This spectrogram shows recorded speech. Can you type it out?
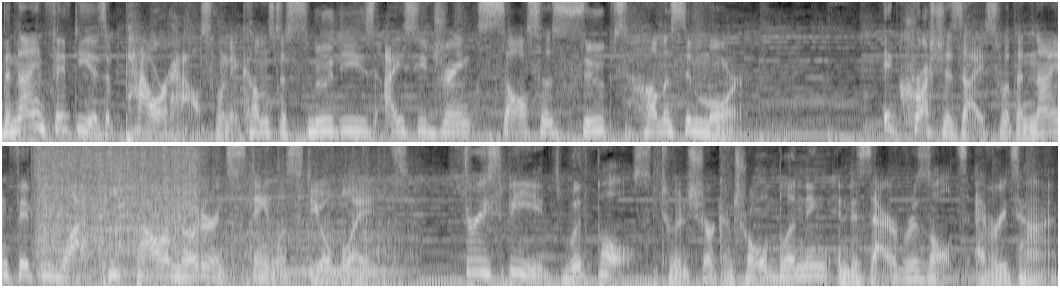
The 950 is a powerhouse when it comes to smoothies, icy drinks, salsas, soups, hummus, and more. It crushes ice with a 950 watt peak power motor and stainless steel blades. Three speeds with pulse to ensure controlled blending and desired results every time.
